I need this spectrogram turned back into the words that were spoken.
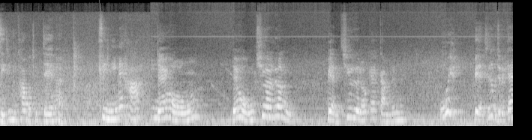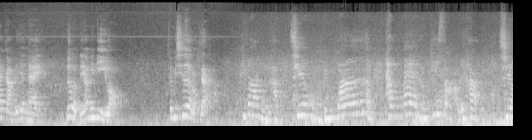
สีที่มันเข้ากับชุดเจ๊หน่อยสีนี้ไหมคะเจ๊หง เจ๊หงเชื่อเรื่องเปลี่ยนชื่อแล้วแก้กรรมได้ไหมอุ้ยเปลี่ยนชื่อมันจะไปแก้กรรมได้ยังไง เรื่องแบบเนี้ยไม่มีหรอก ฉันไม่เชื่อหรอกจ้ะพี่บ้านหนูนะคะ เชื่อหมอดูมาก ทั้งแม่ทั้งพี่สาวเลยค่ะ เชื่อ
